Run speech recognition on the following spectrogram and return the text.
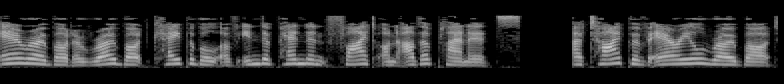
Aerobot a robot capable of independent flight on other planets. A type of aerial robot.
